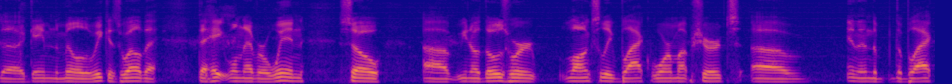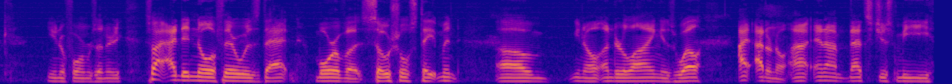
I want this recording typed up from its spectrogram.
the game in the middle of the week as well. That the hate will never win. So, uh, you know, those were long sleeve black warm up shirts, uh, and then the the black uniforms underneath. So I, I, didn't know if there was that more of a social statement, um, you know, underlying as well. I, I don't know, I, and I'm, that's just me,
